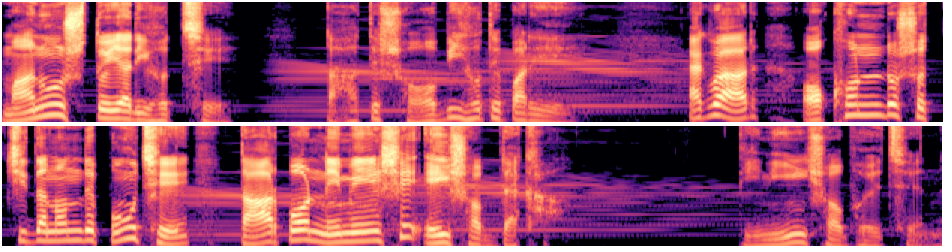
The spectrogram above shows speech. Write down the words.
মানুষ তৈয়ারি হচ্ছে। তাহাতে সবই হতে পারে। একবার অখণ্ড সচ্চিদানন্দে পৌঁছে তারপর নেমে এসে এই সব দেখা। তিনিই সব হয়েছেন।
